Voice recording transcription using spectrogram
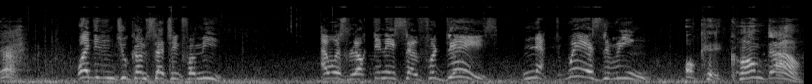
Ah, why didn't you come searching for me? I was locked in a cell for days! Nept, where's the ring? Okay, calm down.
